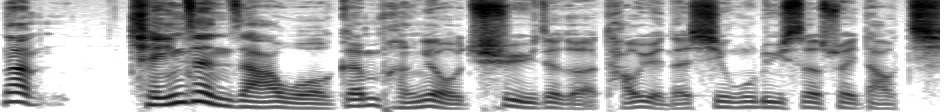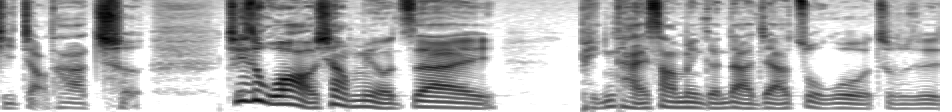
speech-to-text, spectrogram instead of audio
那前一阵子啊，我跟朋友去这个桃园的新屋绿色隧道骑脚踏车。其实我好像没有在平台上面跟大家做过就是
